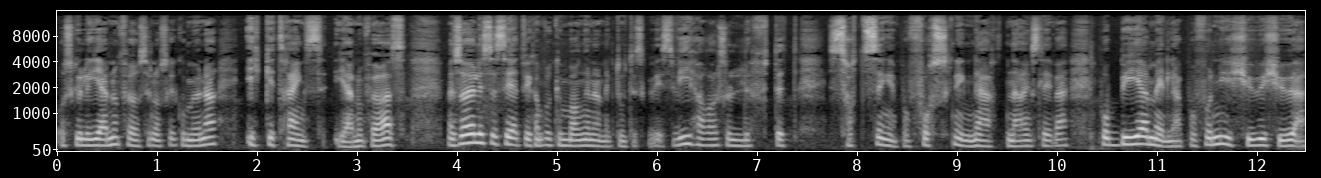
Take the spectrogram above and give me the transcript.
og skulle gjennomføres i norske kommuner, ikke trengs gjennomføres. Men så har jeg lyst til å si at vi kan bruke mange anekdotiske bevis. Vi har altså løftet satsingen på forskning nært næringslivet, på BIA-midler, på Forny 2020,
